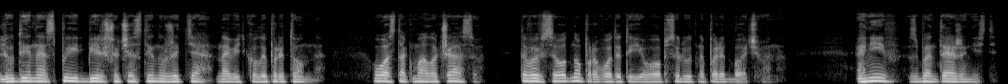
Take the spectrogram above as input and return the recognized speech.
Людина спить більшу частину життя, навіть коли притомна. У вас так мало часу, та ви все одно проводите його абсолютно передбачувано. Гнів, збентеженість,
